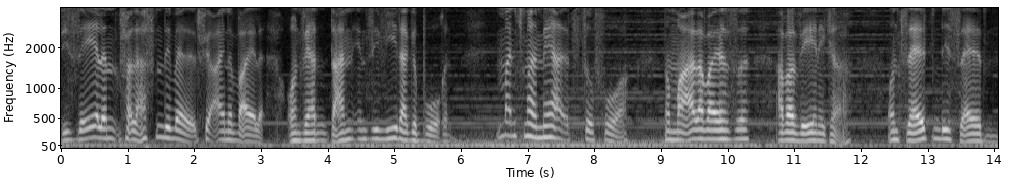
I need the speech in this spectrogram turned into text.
Die Seelen verlassen die Welt für eine Weile und werden dann in sie wiedergeboren. Manchmal mehr als zuvor, normalerweise aber weniger und selten dieselben.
